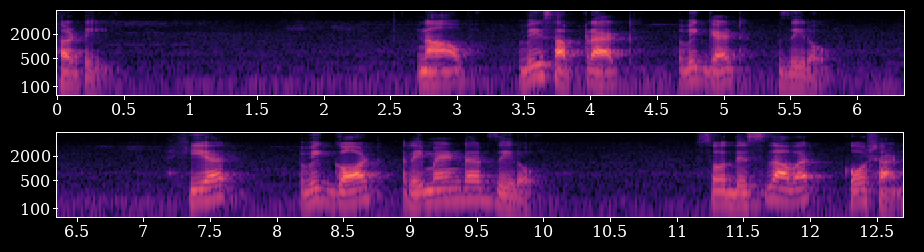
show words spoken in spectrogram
30. Now we subtract, we get 0. Here we got remainder 0. So this is our quotient.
